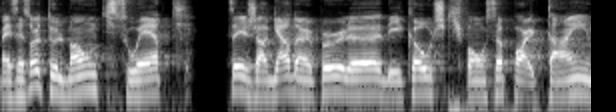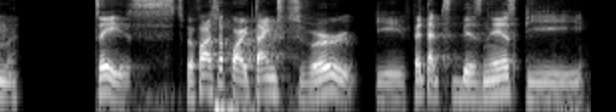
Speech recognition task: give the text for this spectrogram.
Ben, c'est sûr, tout le monde qui souhaite... Tu sais, je regarde un peu, là, des coachs qui font ça part-time. Tu sais, tu peux faire ça part-time si tu veux, puis fais ta petite business, puis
